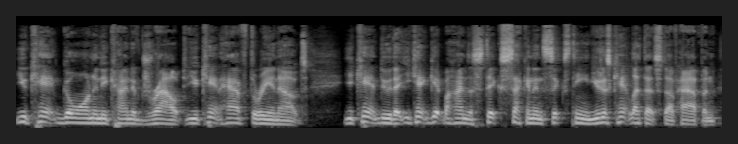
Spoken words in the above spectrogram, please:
You can't go on any kind of drought. You can't have three and outs. You can't do that. You can't get behind the stick second and 16. You just can't let that stuff happen,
